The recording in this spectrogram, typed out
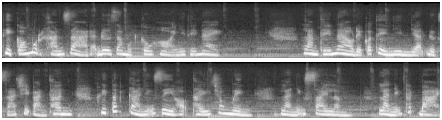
thì có một khán giả đã đưa ra một câu hỏi như thế này. Làm thế nào để có thể nhìn nhận được giá trị bản thân khi tất cả những gì họ thấy trong mình là những sai lầm, là những thất bại?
